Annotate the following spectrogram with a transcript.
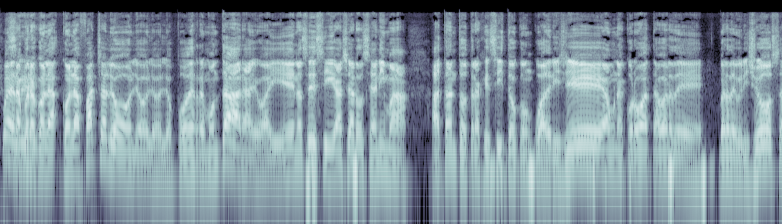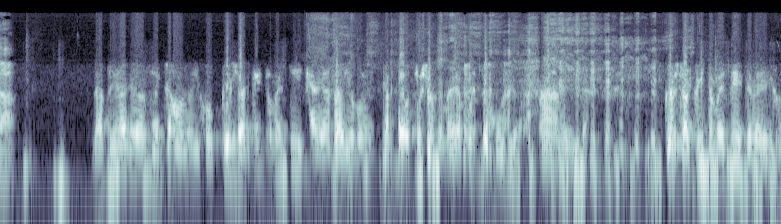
Bueno, Sí. pero con la, con la facha lo, lo, lo, lo podés remontar algo ahí, ¿eh? No sé si Gallardo se anima a tanto trajecito con cuadrillé, a una corbata verde, verde brillosa. La primera que nos acercamos me dijo, ¿qué saquito metiste? Había salido con un capote yo que me había puesto Julio. Ah, mira. ¿Qué saquito metiste? Me dijo.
